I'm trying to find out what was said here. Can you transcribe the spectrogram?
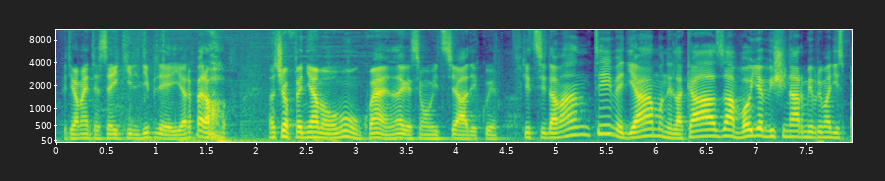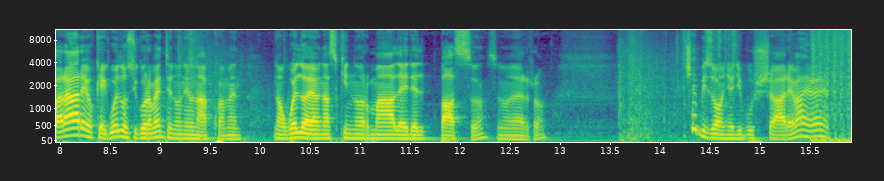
effettivamente 6 kill di player. Però non ci offendiamo comunque, eh. Non è che siamo viziati qui. Tizi davanti, vediamo, nella casa. Voglio avvicinarmi prima di sparare. Ok, quello sicuramente non è un Aquaman. No, quello è una skin normale del pass, se non erro. C'è bisogno di pushare, vai, vai.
